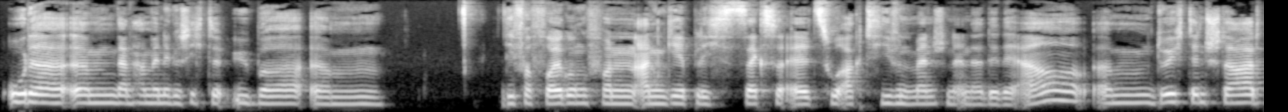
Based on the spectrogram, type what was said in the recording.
Oder ähm, dann haben wir eine Geschichte über ähm, die Verfolgung von angeblich sexuell zu aktiven Menschen in der DDR ähm, durch den Staat.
